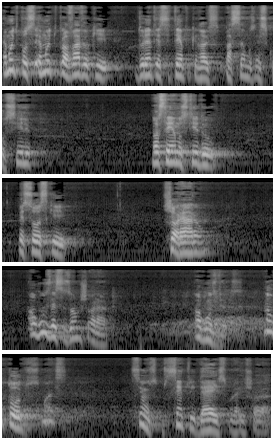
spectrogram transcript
É muito, é muito provável que durante esse tempo que nós passamos nesse concílio, nós tenhamos tido pessoas que choraram. Alguns desses homens choraram. Alguns deles. Não todos, mas sim, uns 110 por aí choraram.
